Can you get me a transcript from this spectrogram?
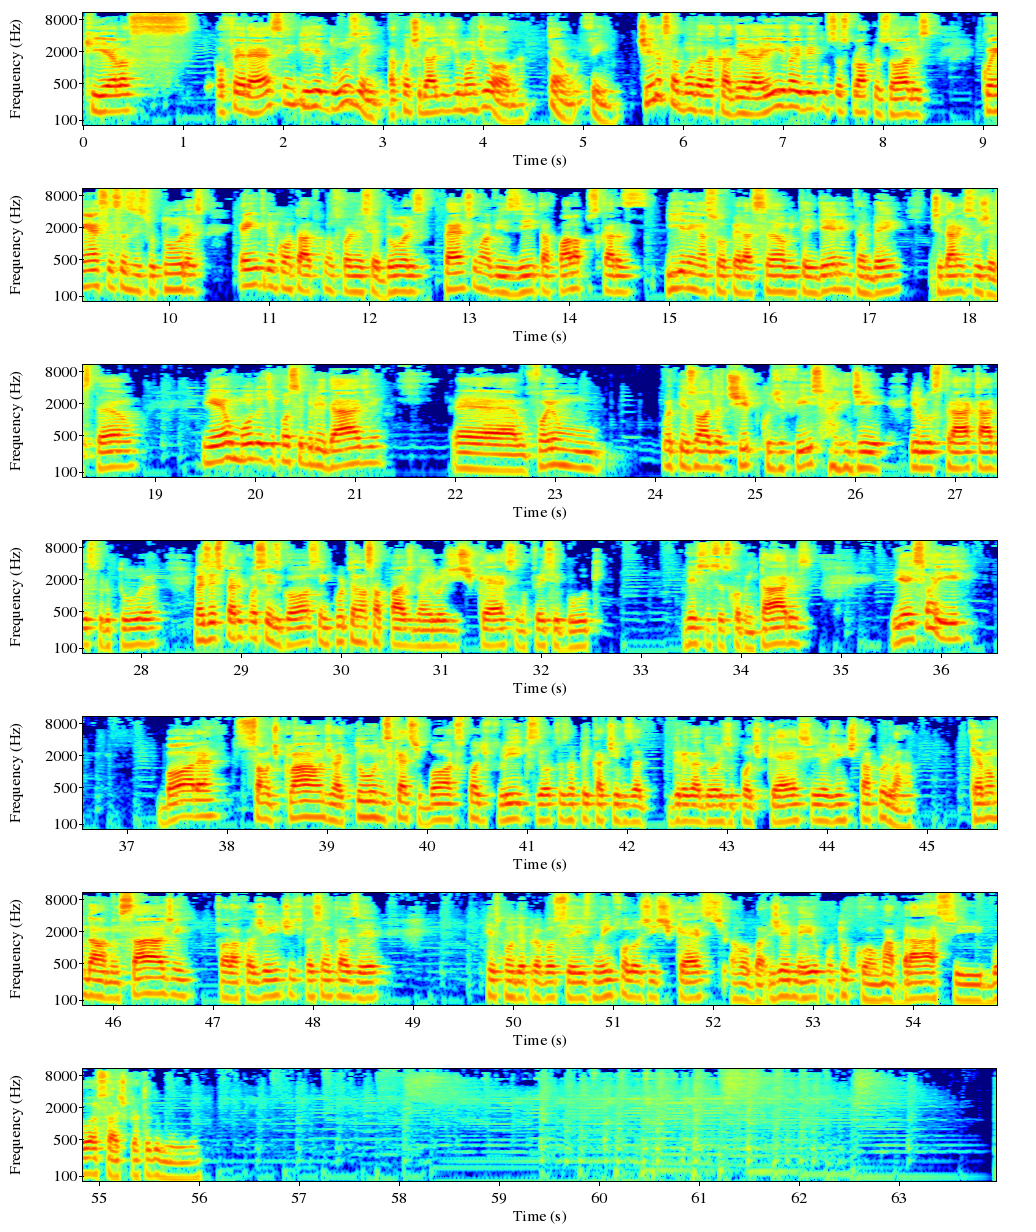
que elas oferecem e reduzem a quantidade de mão de obra. Então, enfim, tira essa bunda da cadeira aí e vai ver com seus próprios olhos, conhece essas estruturas, entre em contato com os fornecedores, peça uma visita, fala para os caras irem à sua operação, entenderem também, te darem sugestão. E é um mundo de possibilidade. É, foi um, um episódio típico, difícil aí de ilustrar cada estrutura. Mas eu espero que vocês gostem. Curtam a nossa página aí, Logisticast, no Facebook. Deixem seus comentários. E é isso aí. Bora, SoundCloud, iTunes, Castbox, Podflix e outros aplicativos agregadores de podcast e a gente está por lá. Quer mandar uma mensagem, falar com a gente? Vai ser um prazer responder para vocês no infologisticast.gmail.com. Um abraço e boa sorte para todo mundo.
